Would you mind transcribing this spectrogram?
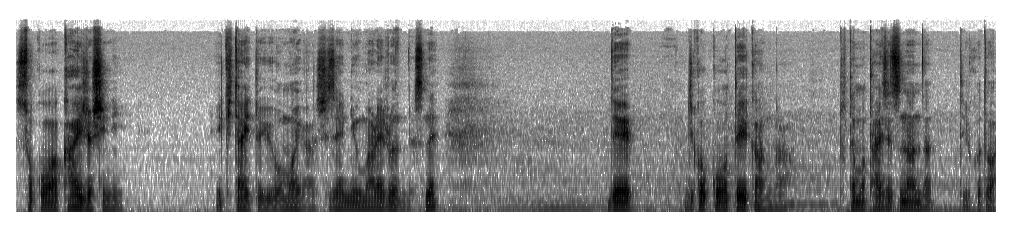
そこは解除しに行きたいという思いが自然に生まれるんですね。で自己肯定感がても大切なんだっていうことは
